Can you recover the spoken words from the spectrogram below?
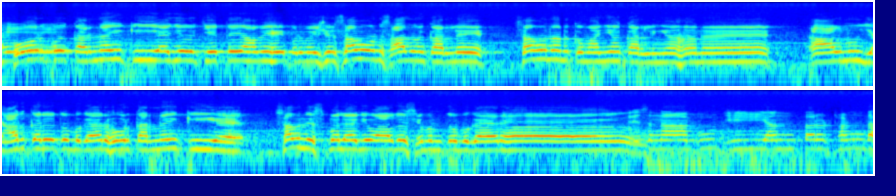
ਹੈ ਹੋਰ ਕੋਈ ਕਰਨਾ ਹੀ ਕੀ ਹੈ ਜੇ ਚੇਤੇ ਆਵੇ ਹੈ ਪਰਮੇਸ਼ਰ ਸਭ ਉਹਨ ਸਾਧਨ ਕਰ ਲੇ ਸਭ ਉਹਨਾਂ ਨੂੰ ਕਮਾਈਆਂ ਕਰ ਲੀਆਂ ਹਨ। ਆਪ ਨੂੰ ਯਾਦ ਕਰੇ ਤੋਂ ਬਗੈਰ ਹੋਰ ਕਰਨਾ ਹੀ ਕੀ ਹੈ? ਸਭ ਨਿਸਪਲ ਹੈ ਜੋ ਆਪਦੇ ਸਿਮਰਨ ਤੋਂ ਬਗੈਰ ਹੈ। ਤ੍ਰਿਸ਼ਨਾ ਬੂਝੀ ਅੰਤਰ ਠੰਡਾ।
